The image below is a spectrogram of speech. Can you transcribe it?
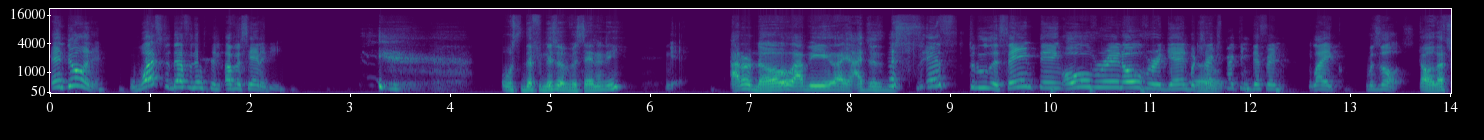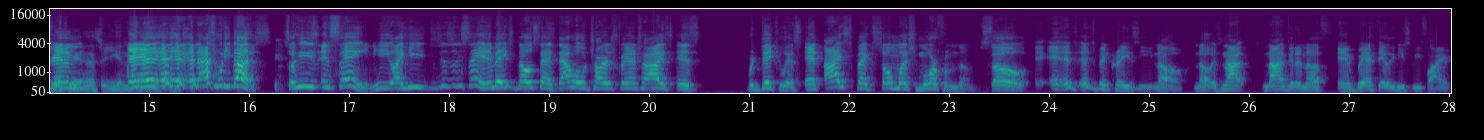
and doing it, what's the definition of insanity? What's the definition of insanity? Yeah. I don't know. I mean, like, I just It's, it's do the same thing over and over again, but you're Oh. expecting different like results. oh, that's what, And- okay, that's what you're And, getting. and, and- and that's what he does. So he's insane. He like he's just insane. It makes no sense. That whole Chargers franchise is ridiculous, and I expect so much more from them. So it, it, has been crazy. No, no, it's not not good enough. And Brand Staley needs to be fired.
